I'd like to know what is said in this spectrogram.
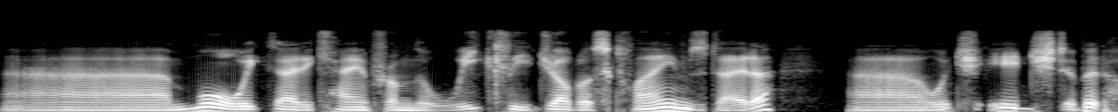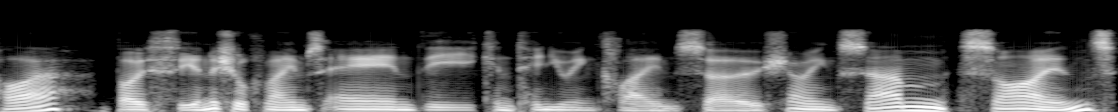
Uh, more weak data came from the weekly jobless claims data, uh, which edged a bit higher, both the initial claims and the continuing claims, so showing some signs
